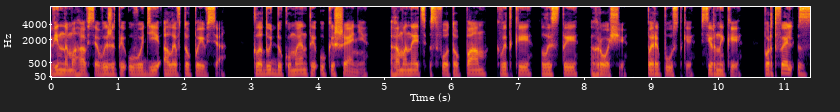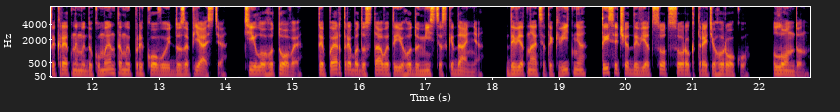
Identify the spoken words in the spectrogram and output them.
Він намагався вижити у воді, але втопився. Кладуть документи у кишені, гаманець з фото пам, квитки, листи, гроші, перепустки, сірники. Портфель з секретними документами приковують до зап'ястя. Тіло готове. Тепер треба доставити його до місця скидання. 19 квітня 1943 року. Лондон.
